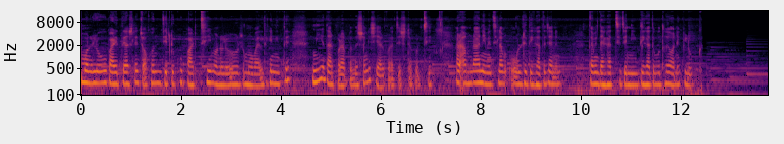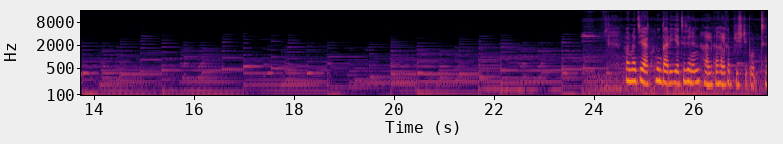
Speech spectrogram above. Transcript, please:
মনোলোক বাড়িতে আসলে যখন যেটুকু পারছি মনোলোর মোবাইল থেকে নিতে, নিয়ে তারপর আপনাদের সঙ্গে শেয়ার করার চেষ্টা করছি। আর আমরা নেমেছিলাম ওল্ড দীঘাতে, জানেন? তো আমি দেখাচ্ছি যে নিউ দীঘাতে বোধহয় অনেক লোক। আমরা যে এখনও দাঁড়িয়ে আছি, জানেন, হালকা হালকা বৃষ্টি পড়ছে।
